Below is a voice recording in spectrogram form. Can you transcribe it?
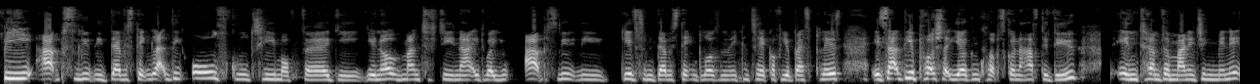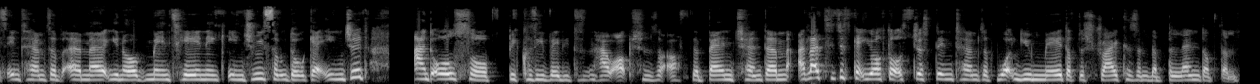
be absolutely devastating, like the old school team of Fergie, you know, Manchester United, where you absolutely give some devastating blows and then you can take off your best players. Is that the approach that Jurgen Klopp's going to have to do in terms of managing minutes, in terms of, um, uh, you know, maintaining injuries so we don't get injured? And also because he really doesn't have options off the bench. And um, I'd like to just get your thoughts just in terms of what you made of the strikers and the blend of them.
